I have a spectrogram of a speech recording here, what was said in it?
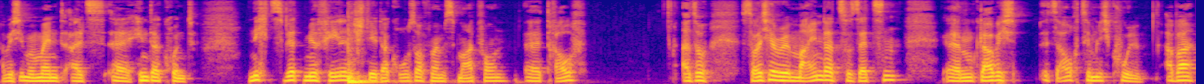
habe ich im Moment als äh, Hintergrund. Nichts wird mir fehlen, steht da groß auf meinem Smartphone äh, drauf. Also solche Reminder zu setzen, ähm, glaube ich, ist auch ziemlich cool. Aber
